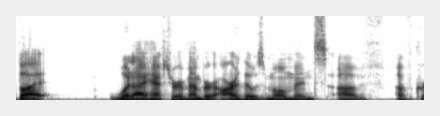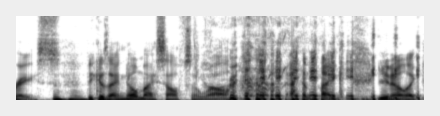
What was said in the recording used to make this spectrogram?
But what I have to remember are those moments of of grace Mm-hmm. because I know myself so well. and like you know, like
